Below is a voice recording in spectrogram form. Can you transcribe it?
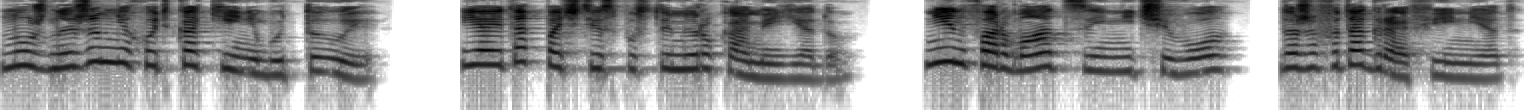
Нужны же мне хоть какие-нибудь тылы. Я и так почти с пустыми руками еду. Ни информации, ничего, даже фотографии нет».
